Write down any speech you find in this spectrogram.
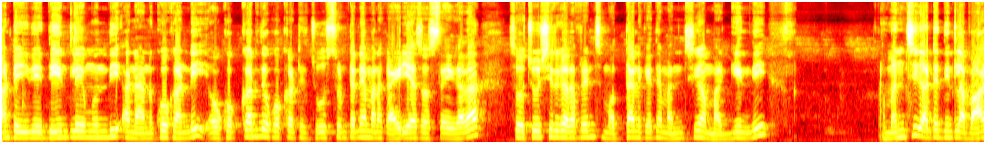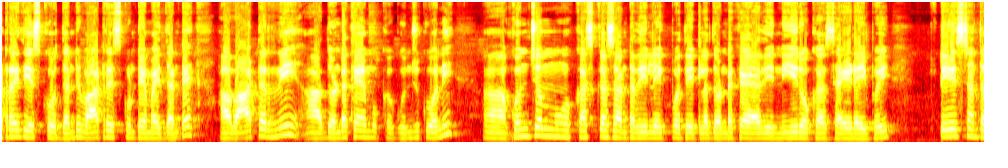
అంటే ఇది దీంట్లో ఏముంది అని అనుకోకండి. ఒక్కొక్కరిది ఒక్కొక్కటి చూస్తుంటేనే మనకు ఐడియాస్ వస్తాయి కదా. సో చూసిరు కదా ఫ్రెండ్స్ మొత్తానికైతే మంచిగా మగ్గింది. మంచిగా అంటే దీంట్లో వాటర్ అయితే వేసుకోవద్దు అంటే వాటర్ వేసుకుంటే ఏమైందంటే ఆ వాటర్ని ఆ దొండకాయ ముక్క గుంజుకొని కొంచెం కసకస అంటది. లేకపోతే ఇట్లా దొండకాయ అది నీరు ఒక సైడ్ అయిపోయి టేస్ట్ అంత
